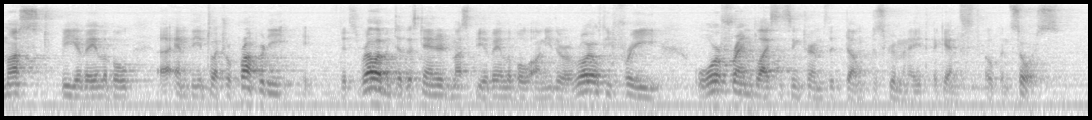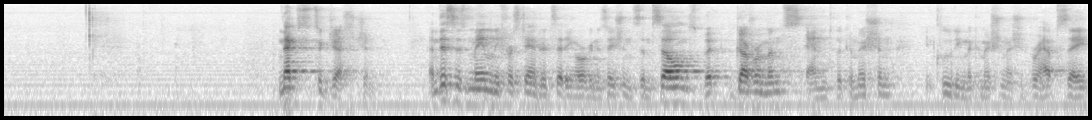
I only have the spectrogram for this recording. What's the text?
must be available, uh, and the intellectual property that's relevant to the standard must be available on either a royalty-free or FRAND licensing terms that don't discriminate against open source. Next suggestion, and this is mainly for standard setting organizations themselves, but governments and the Commission, including the Commission, I should perhaps say,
